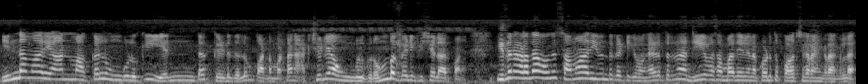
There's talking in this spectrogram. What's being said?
இந்த மாதிரி ஆன்மாக்கள் உங்களுக்கு எந்த கெடுதலும் பண்ண மாட்டாங்க. ஆக்சுவலி அவங்க உங்களுக்கு ரொம்ப பெனிஃபிஷியலா இருப்பாங்க. இதனாலதான் வந்து சமாதி வந்து கட்டிக்குவாங்க. எடுத்துட்டா ஜீவ சமாதியில கொடுத்து பவச்சுக்கிறாங்கல்ல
